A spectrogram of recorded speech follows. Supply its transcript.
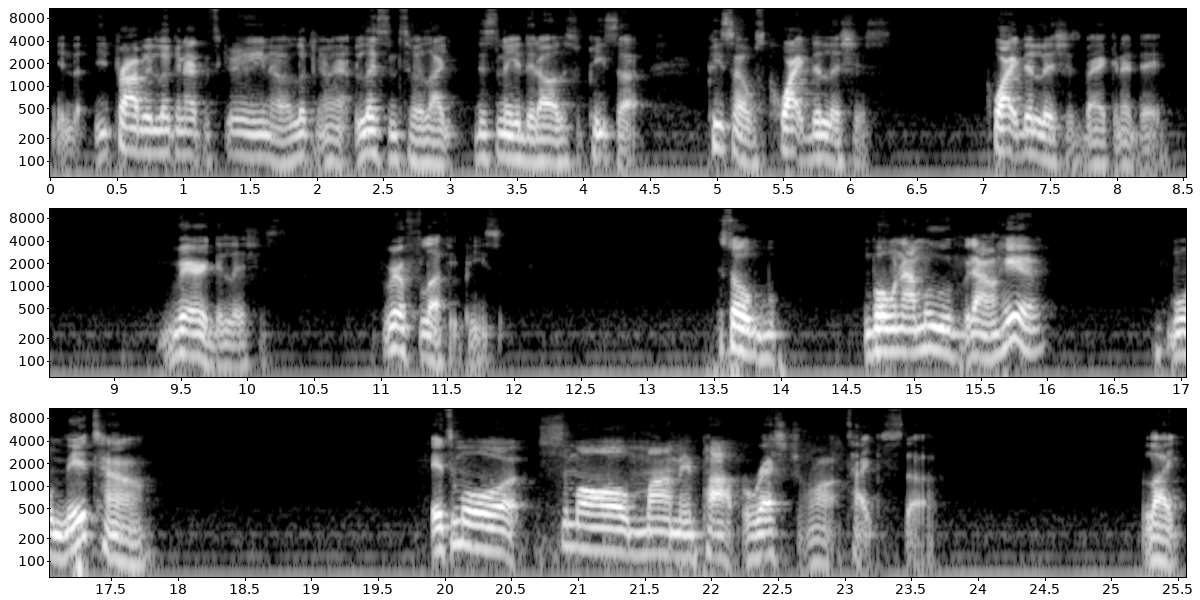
you probably looking at the screen or looking at, listen to it like this nigga did all this pizza. Pizza was quite delicious, quite delicious back in the day. Very delicious, real fluffy pizza. So, but when I moved down here, more midtown, it's more small mom and pop restaurant type stuff. Like,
